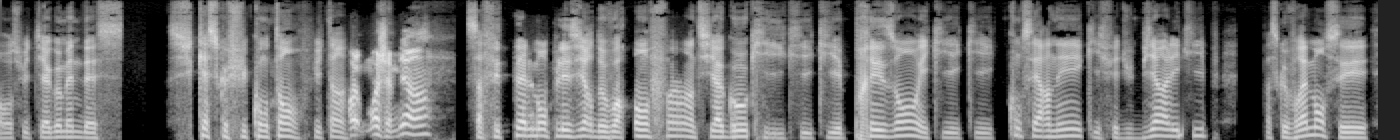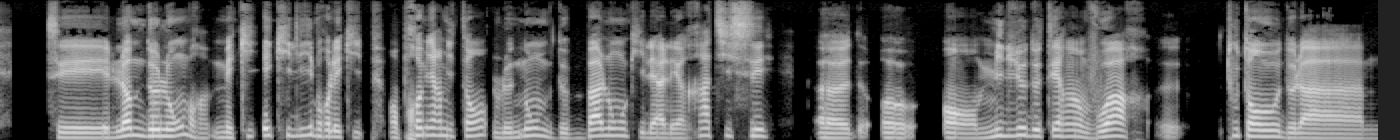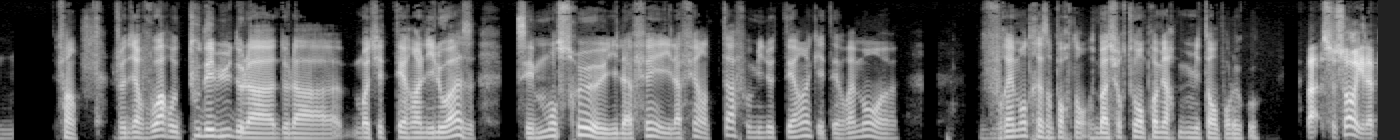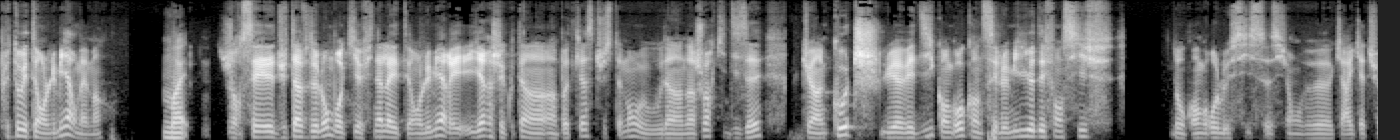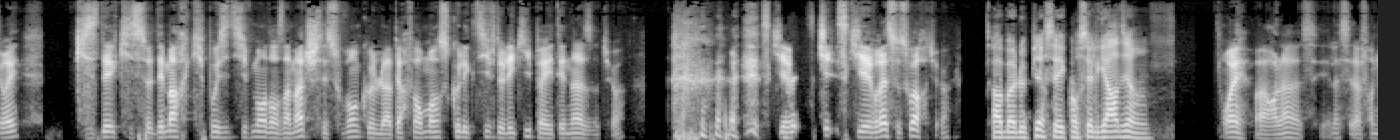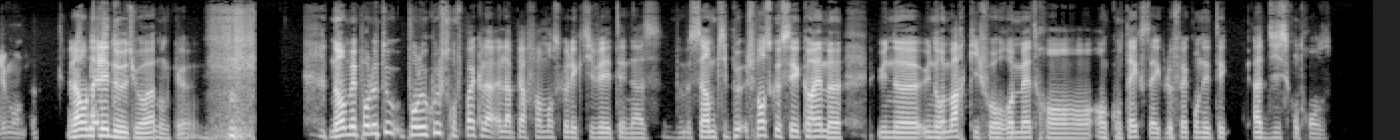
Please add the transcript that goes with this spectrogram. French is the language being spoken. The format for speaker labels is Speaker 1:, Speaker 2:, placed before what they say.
Speaker 1: Ensuite, Thiago Mendes. Qu'est-ce que je suis content, putain.
Speaker 2: moi, j'aime bien. Hein.
Speaker 1: Ça fait tellement plaisir de voir enfin un Thiago qui, qui, qui est présent et qui est, qui est concerné, qui fait du bien à l'équipe. Parce que vraiment, c'est c'est l'homme de l'ombre, mais qui équilibre l'équipe. En première mi-temps, le nombre de ballons qu'il est allé ratisser euh, en milieu de terrain, voire euh, tout en haut de la, enfin, je veux dire, voire au tout début de la, de la moitié de terrain lilloise, c'est monstrueux. Il a fait, il a fait un taf au milieu de terrain qui était vraiment, euh, vraiment très important. Bah, surtout en première mi-temps pour le coup.
Speaker 2: Bah, ce soir, il a plutôt été en lumière même. Hein.
Speaker 1: Ouais.
Speaker 2: Genre, c'est du taf de l'ombre qui, au final, a été en lumière. Et hier, j'écoutais un, un podcast, justement, d'un joueur qui disait qu'un coach lui avait dit qu'en gros, quand c'est le milieu défensif, donc en gros le 6, si on veut caricaturer, qui se, qui se démarque positivement dans un match, c'est souvent que la performance collective de l'équipe a été naze, tu vois. ce, qui est, ce, qui, est vrai ce soir, tu vois.
Speaker 1: Ah bah le pire, c'est quand c'est le gardien. Hein.
Speaker 2: Ouais, alors là, c'est là, c'est la fin du monde.
Speaker 1: Là, on a les deux, tu vois, donc. Euh. Non, mais pour le, tout, pour le coup, je trouve pas que la, performance collective ait été naze. C'est un petit peu, je pense que c'est quand même euh, une, euh, une remarque qu'il faut remettre en, en, contexte avec le fait qu'on était à 10 contre 11.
